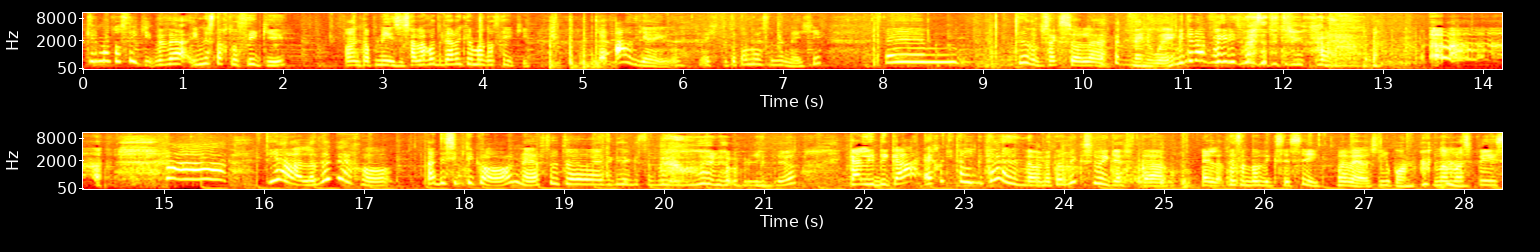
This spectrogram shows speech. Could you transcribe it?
κερματοθήκη. Βέβαια είναι σταχτοθήκη, αν καπνίζεις, αλλά εγώ την κάνω κερματοθήκη. Ε, άδεια είναι. Έχει τίποτα μέσα, δεν έχει. Ε, μ, τι να το ψάξει όλα. Anyway. Μην την αφήνεις μέσα την τρίχα. Α, Τι άλλο, δεν έχω. Αντισηπτικό, ναι, αυτό το έδειξα και στο προηγούμενο βίντεο. Καλλιντικά, έχω και καλλιντικά εδώ, να τα δείξουμε κι αυτά. Έλα, θες να τα δείξεις εσύ, Βεβαίως, λοιπόν. να μας πεις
